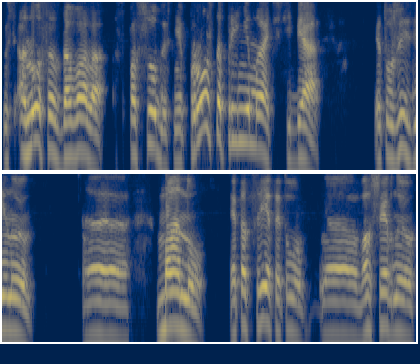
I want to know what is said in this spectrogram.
то есть оно создавало способность не просто принимать в себя эту жизненную э, ману, этот цвет, эту э, волшебную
